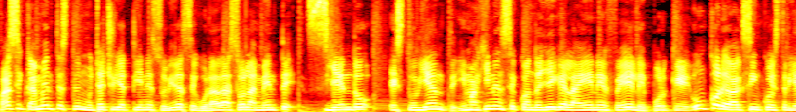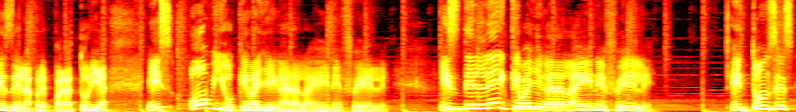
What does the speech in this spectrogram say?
Básicamente este muchacho ya tiene su vida asegurada solamente siendo estudiante. Imagínense cuando llegue a la NFL, porque un coreback 5 estrellas de la preparatoria es obvio que va a llegar a la NFL. Es de ley que va a llegar a la NFL. Entonces,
